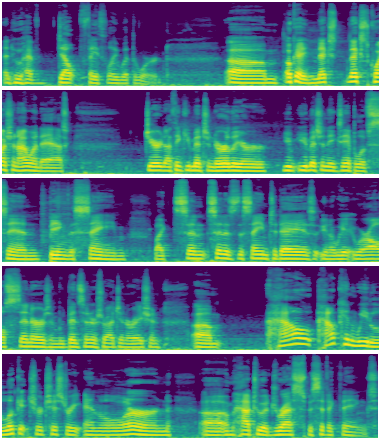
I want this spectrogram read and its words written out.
and who have dealt faithfully with the word. Um, okay, next next question I wanted to ask, Jared. I think you mentioned earlier. You you mentioned the example of sin being the same. Like sin sin is the same today as you know we we're all sinners and we've been sinners throughout generation. Um, how how can we look at church history and learn um, how to address specific things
